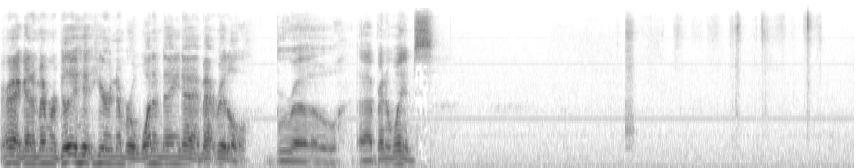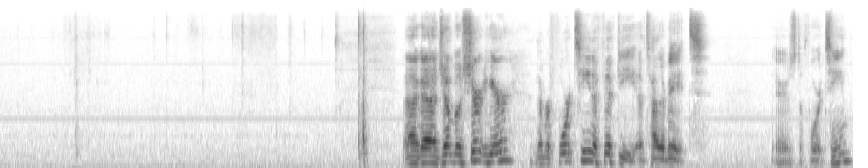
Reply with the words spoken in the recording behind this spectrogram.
All right, got a memorabilia hit here, number 1 of 99. Matt Riddle. Bro. Uh, Brendan Williams. I got a jumbo shirt here, number 14 of 50 of Tyler Bates. There's the 14.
